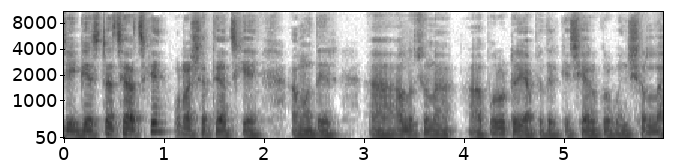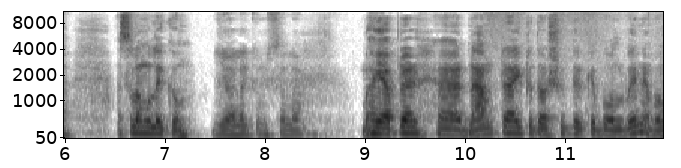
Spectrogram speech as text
যে গেস্ট আছে আজকে ওনার সাথে আজকে আমাদের আলোচনা পুরোটাই আপনাদেরকে শেয়ার করব ইনশাল্লাহ। আসসালামু আলাইকুম। জি ওয়ালাইকুম সালাম। ভাই আপনার নামটা একটু দর্শকদেরকে বলবেন এবং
